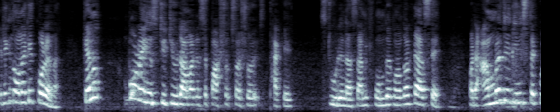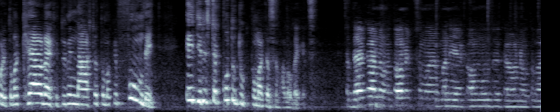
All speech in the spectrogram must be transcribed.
এটা কিন্তু অনেকে করে না। কেন? বড় ইনস্টিটিউট আমার কাছে পাঁচশো ছশো থাকে স্টুডেন্ট আছে আমি ফোন দেওয়ার কোনো দরকার আছে? বাট আমরা যে জিনিসটা করি তোমার খেয়াল রাখি তুমি না আসলে তোমাকে ফোন দেই। এই জিনিসটা কতটুকু তোমার কাছে ভালো লেগেছে? যার কারণে হয়তো অনেক সময় মানে একটা অমনোযোগের কারণে অথবা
